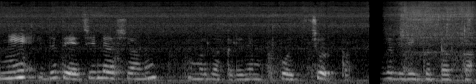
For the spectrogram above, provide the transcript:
ഇനി ഇത് തേച്ചതിന്റെ ശേഷമാണ് നമ്മൾ തക്കൽ നമുക്ക് പൊരിച്ചെടുക്കാം ഇതിലേക്ക് ഇട്ടെടുക്കാം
